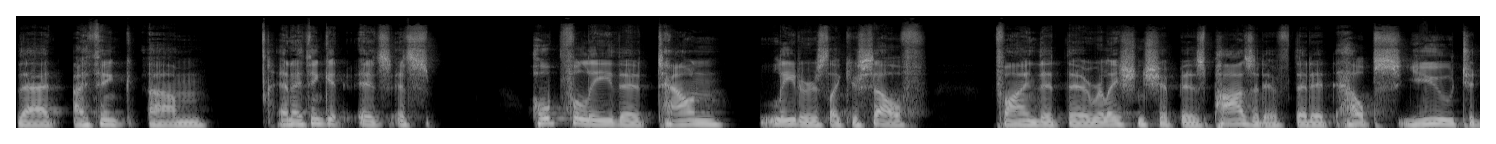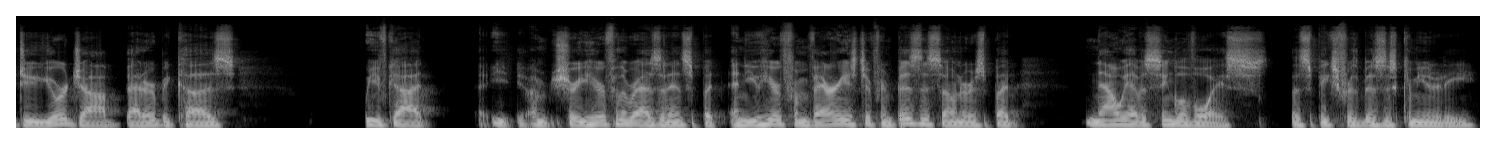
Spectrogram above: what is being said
That I think, um, and I think it, it's it's hopefully the town leaders like yourself find that the relationship is positive, that it helps you to do your job better because we've got, I'm sure you hear from the residents, but, and you hear from various different business owners, but now we have a single voice that speaks for the business community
